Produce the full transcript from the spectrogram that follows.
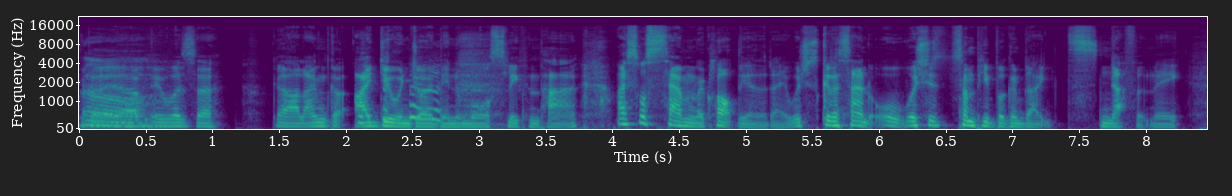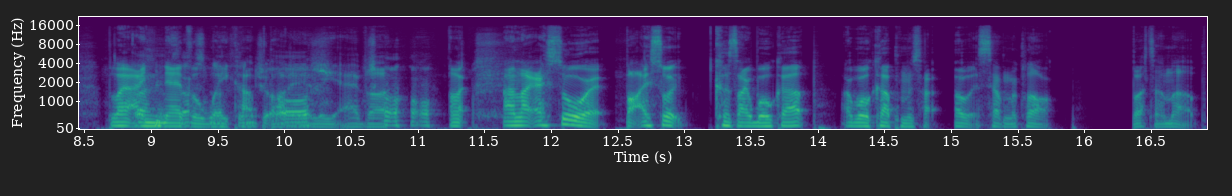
But, yeah, Oh. it was a. God, I'm. Go- I do enjoy being a more sleeping pattern. I saw seven o'clock the other day, which is gonna sound, aw- which is some people are gonna be like snuff at me, but like I That's- never wake nothing, up that Josh. early ever. Oh. And, like, and like I saw it, but I saw it because I woke up. I woke up and was like, "Oh, it's seven o'clock," but I'm up.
